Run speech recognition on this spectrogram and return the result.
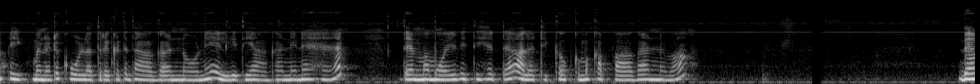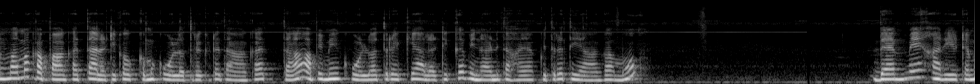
අපි ඉක්මනට කූල් වතුරකට දාගන්න ඕනේ. එළිය තියාගන්නේ නැහැ. දැන් මම ওই විදිහට අල ටික ඔක්කොම කපා ගන්නවා. දැන් මම කපාගත්ත අල ටික ඔක්කොම කූල් වතුරකට දාගත්තා. අපි මේ කූල් වතුර එකේ අල ටික විනාඩි 10ක් විතර තියාගමු. දැන් මේ හරියටම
